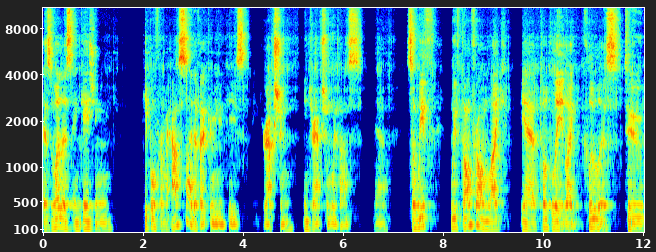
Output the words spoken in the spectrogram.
as well as engaging people from outside of our communities interaction interaction with us. Yeah. So we've we've gone from like yeah totally like clueless to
